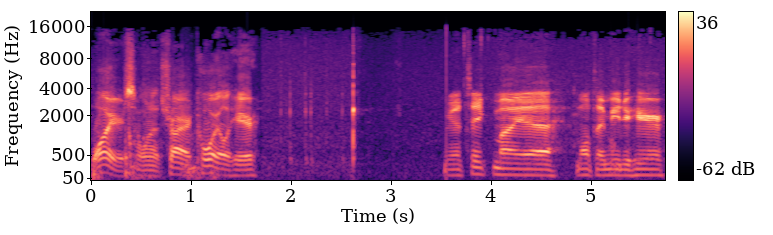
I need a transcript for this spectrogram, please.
wires. I want to try our coil here. I'm going to take my uh, multimeter here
